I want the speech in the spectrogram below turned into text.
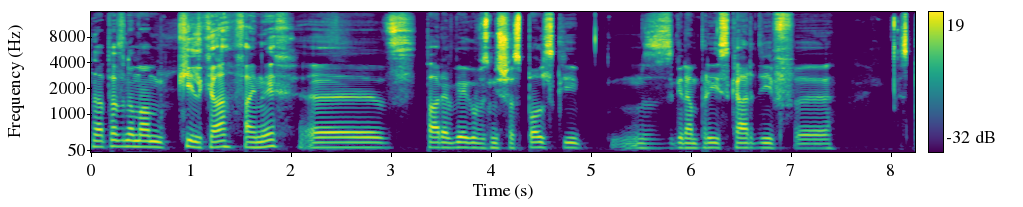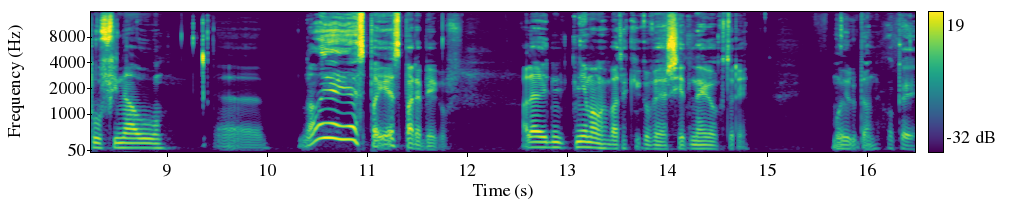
na pewno mam kilka fajnych. E, parę biegów z Mistrzostw Polski, z Grand Prix z Cardiff, e, z półfinału. E, no je- jest, jest parę biegów. Ale nie mam chyba takiego, wiesz, jednego, który mój ulubiony. Okej,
